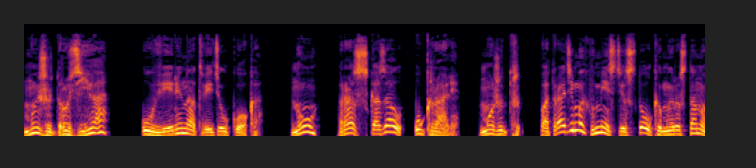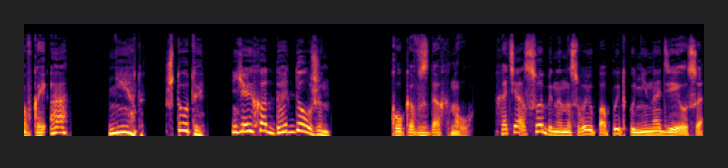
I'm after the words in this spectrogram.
Мы же друзья?» — уверенно ответил Кока. «Ну, раз сказал, украли. Может, потратим их вместе с толком и расстановкой, а?» «Нет, что ты? Я их отдать должен». Кока вздохнул, хотя особенно на свою попытку не надеялся,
